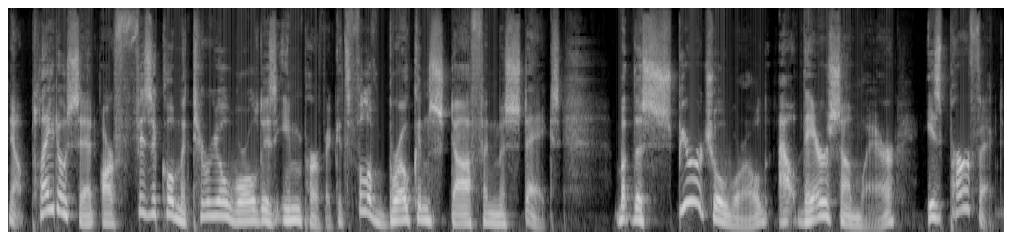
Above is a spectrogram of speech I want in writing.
Now, Plato said our physical material world is imperfect. It's full of broken stuff and mistakes. But the spiritual world out there somewhere is perfect.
